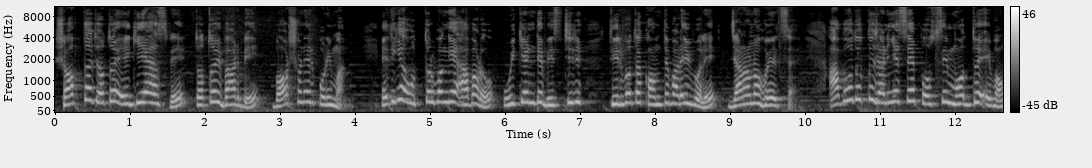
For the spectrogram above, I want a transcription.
সপ্তাহ যত এগিয়ে আসবে, ততই বাড়বে বর্ষণের পরিমাণ। এদিকে উত্তরবঙ্গে আবারও উইকেন্ডে বৃষ্টির তীব্রতা কমতে পারে বলে জানানো হয়েছে। আবহাওয়া দপ্তর জানিয়েছে, পশ্চিম, মধ্য এবং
